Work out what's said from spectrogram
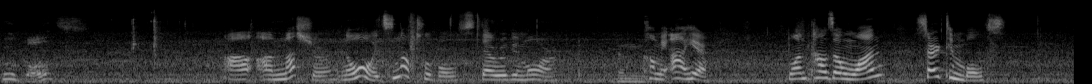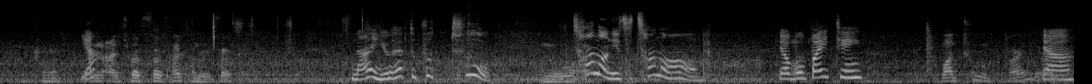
Two bolts? Uh, I'm not sure. No, it's not two balls. There will be more. And Coming. Ah, here. 1001, 13 balls. okay. Yeah. Then I try for 500 first. Now you have to put two. 천 원, 이제 천 원. 여보, 파이팅. One, two, right? 야.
